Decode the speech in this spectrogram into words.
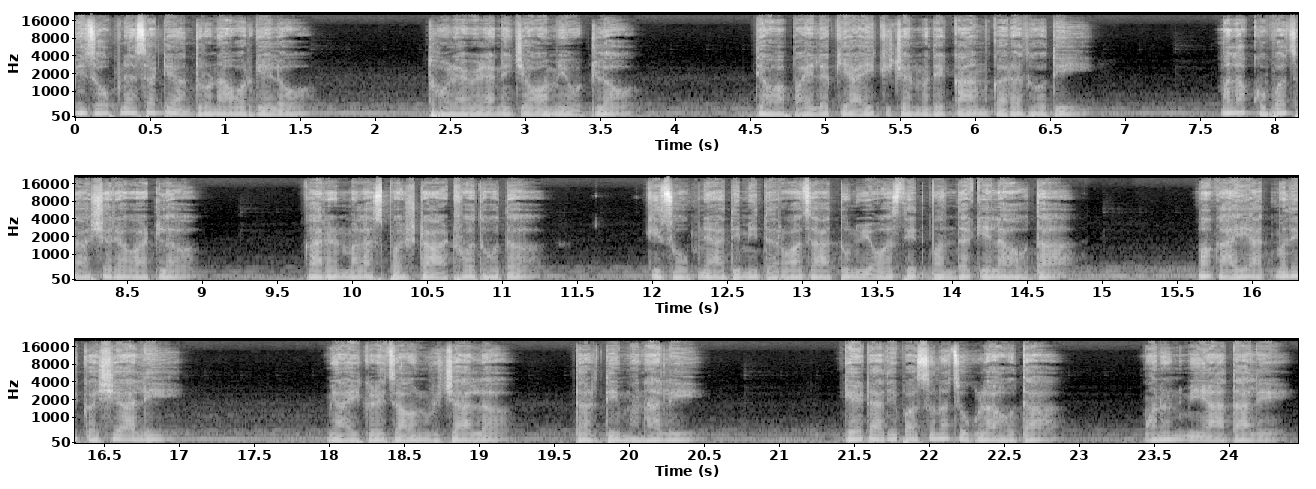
मी झोपण्यासाठी अंथरुणावर गेलो. थोड्या वेळाने जेव्हा मी उठलो तेव्हा पाहिलं की आई किचनमध्ये काम करत होती. मला खूपच आश्चर्य वाटलं कारण मला स्पष्ट आठवत होतं की झोपण्याआधी मी दरवाजा आतून व्यवस्थित बंद केला होता मग आई आतमध्ये कशी आली? मी आईकडे जाऊन विचारलं तर ती म्हणाली गेट आधीपासूनच उघडा होता म्हणून मी आत आले.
